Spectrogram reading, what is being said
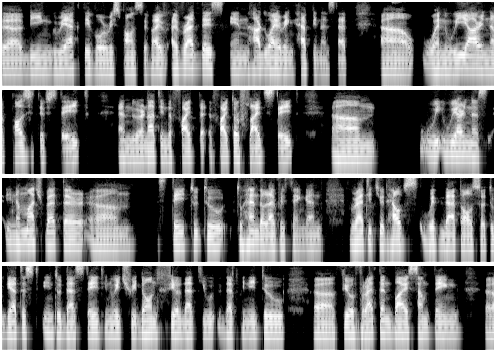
uh, being reactive or responsive. I've I've read this in Hardwiring Happiness that uh, when we are in a positive state and we are not in the fight fight or flight state, um, we we are in a in a much better um, state to to to handle everything. And gratitude helps with that also to get us into that state in which we don't feel that you that we need to uh, feel threatened by something uh,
